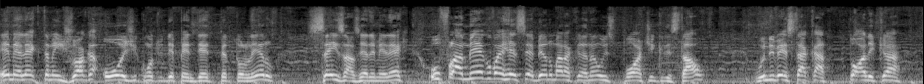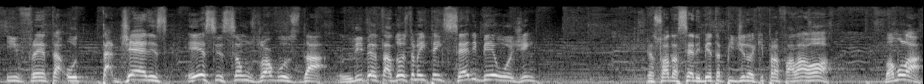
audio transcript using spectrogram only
Emelec também joga hoje contra o Independente Petroleiro. 6x0 Emelec. O Flamengo vai receber no Maracanã o Sport em Cristal. Universidade Católica enfrenta o Tajeres. Esses são os jogos da Libertadores. Também tem Série B hoje, hein? O pessoal da Série B tá pedindo aqui pra falar, ó. Vamos lá,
